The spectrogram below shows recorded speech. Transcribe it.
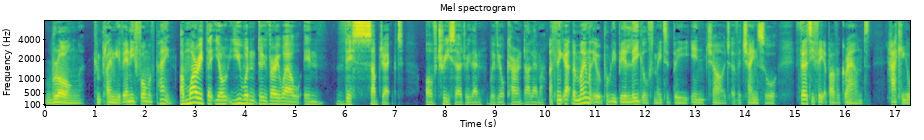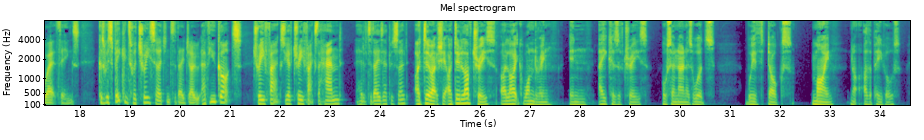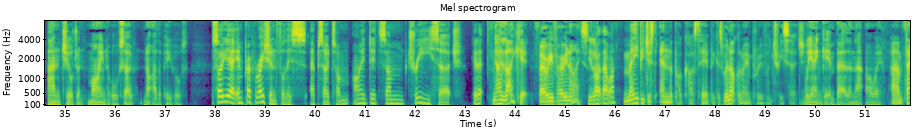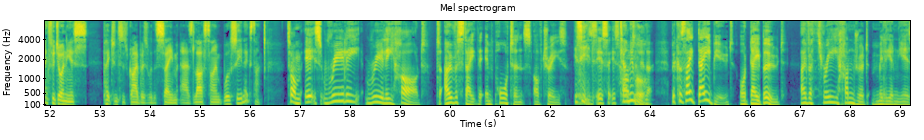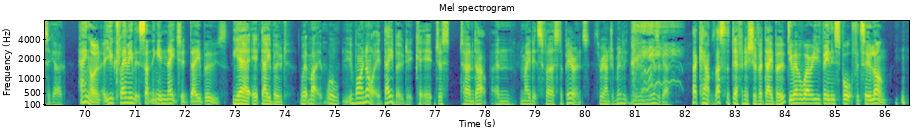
wrong complaining of any form of pain. I'm worried that you you wouldn't do very well in this subject of tree surgery then with your current dilemma. I think at the moment it would probably be illegal for me to be in charge of a chainsaw 30 feet above the ground, hacking away at things. Because we're speaking to a tree surgeon today, Joe. Have you got tree facts? You have tree facts to hand ahead of today's episode? I do actually. I do love trees. I like wandering in acres of trees, also known as woods, with dogs. Mine, not other people's. And children. Mine also, not other people's. So yeah, in preparation for this episode, Tom, I did some tree search. Get it? I like it. Very, very nice. You like that one? Maybe just end the podcast here because we're not going to improve on tree search. We ain't getting better than that, are we? Um, thanks for joining us. Patreon subscribers were the same as last time. We'll see you next time. Tom, it's really, really hard to overstate the importance of trees. Is it? It's, it's, it's Tell hard me to more. do that. Because they debuted, or debuted, over 300 million years ago. Hang on. Are you claiming that something in nature debuts? Yeah, it debuted. Well, it might, well why not? It debuted. It, it just turned up and made its first appearance 300 million, million years ago. That counts. That's the definition of a debut. Do you ever worry you've been in sport for too long?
